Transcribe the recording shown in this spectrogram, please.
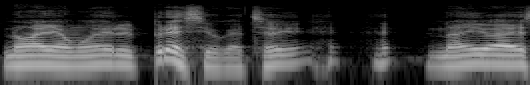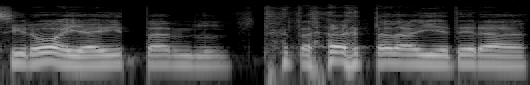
no vaya a mover el precio, ¿cachai? Nadie va a decir, oye, ahí está, la billetera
